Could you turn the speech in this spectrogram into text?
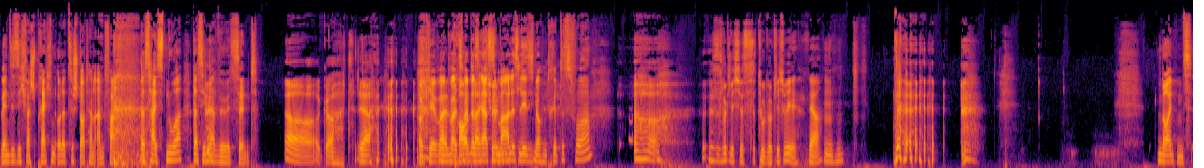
wenn sie sich versprechen oder zu stottern anfangen. Das heißt nur, dass sie nervös sind. Oh Gott, ja. Okay, Weil es heute das erste schön- Mal ist, lese ich noch ein drittes vor. Oh, es ist wirklich, es tut wirklich weh. Ja. Mhm. Neuntens.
